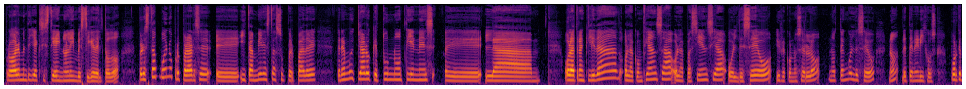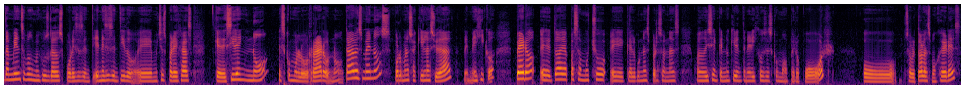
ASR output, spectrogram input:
probablemente ya existía y no la investigué del todo, pero está bueno prepararse eh, y también está súper padre tener muy claro que tú no tienes eh, la o la tranquilidad o la confianza o la paciencia o el deseo y reconocerlo, no tengo el deseo, ¿no? De tener hijos, porque también somos muy juzgados por ese en ese sentido. Eh, muchas parejas que deciden no es como lo raro, ¿no? Cada vez menos, por lo menos aquí en la ciudad de México, pero eh, todavía pasa mucho eh, que algunas personas cuando dicen que no quieren tener hijos es como, pero por, o sobre todo las mujeres,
